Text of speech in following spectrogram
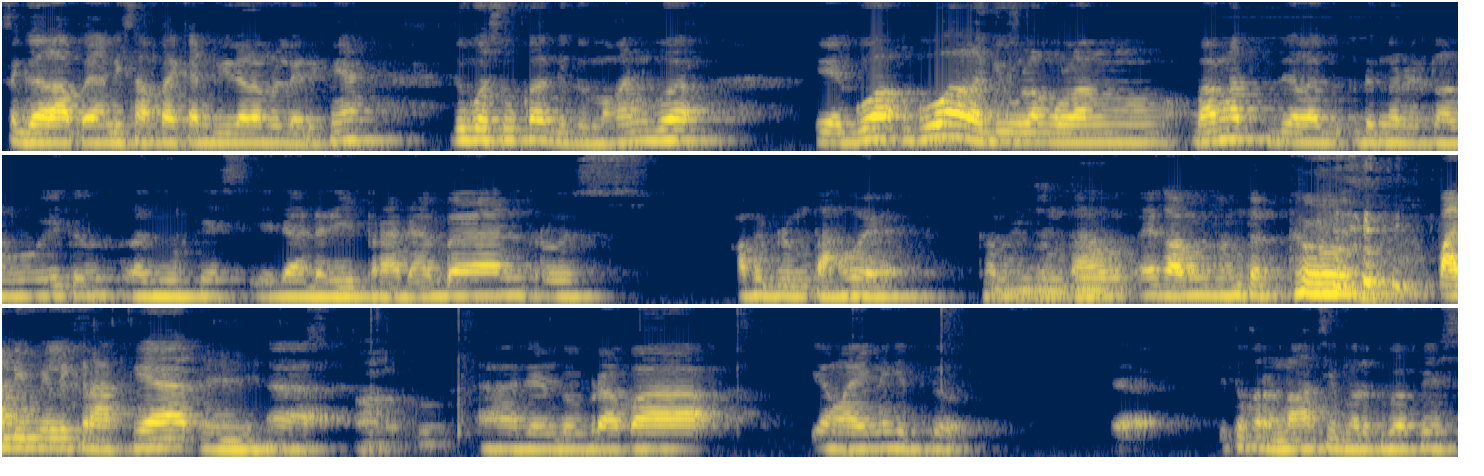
segala apa yang disampaikan di dalam liriknya itu gue suka gitu. Makanya gue ya gue gua lagi ulang-ulang banget lagu, dengerin lagu itu lagu Fish ya dari peradaban terus kami belum tahu ya. Kami belum tahu eh kami belum tentu. Padi milik rakyat. Eh, eh, eh, dan beberapa yang lainnya gitu. Ya, itu keren banget sih menurut gue Fish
